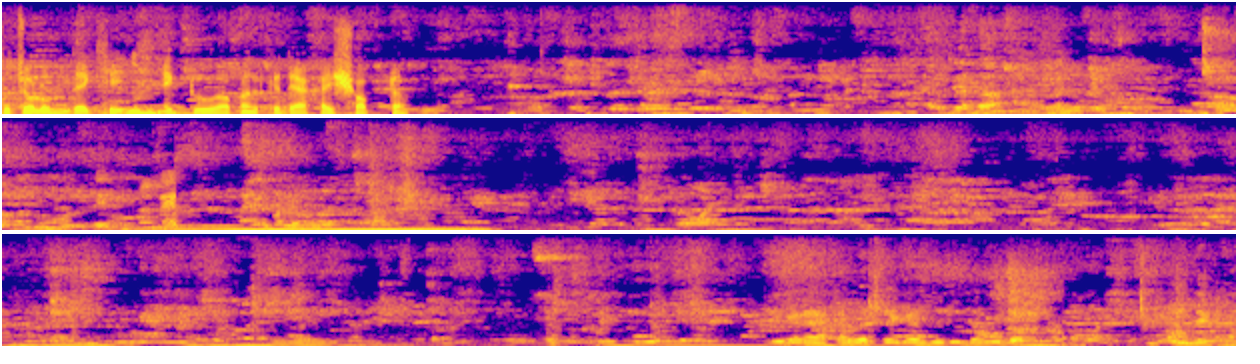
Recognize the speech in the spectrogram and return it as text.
তো চলুন দেখি, একটু আপনাদেরকে দেখাই সবটা। হাজার দশ দেখুন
